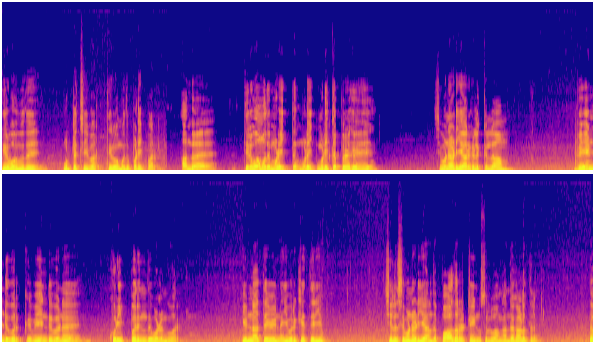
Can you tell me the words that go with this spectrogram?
திருவமுது ஊட்டச் செய்வார் திருவமுது படைப்பார். அந்த திருவமுது முடித்து முளை முடித்த பிறகு சிவனடியார்களுக்கெல்லாம் வேண்டுவர்க்கு வேண்டுவன குறிப்பறிந்து வழங்குவார். என்ன தேவைன்னு இவருக்கே தெரியும். சில சிவனடியாக அந்த பாதரட்டைன்னு சொல்லுவாங்க அந்த காலத்தில். இந்த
